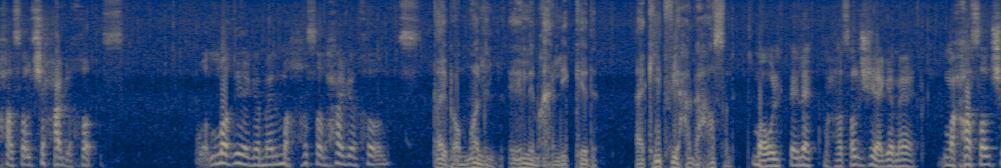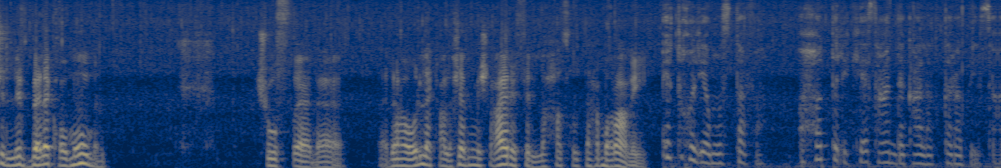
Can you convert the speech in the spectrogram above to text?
ما حصلش حاجة خالص. والله يا جمال ما حصل حاجة خالص. طيب أمال إيه اللي مخليك كده؟ أكيد في حاجة حصلت. ما قلت لك ما حصلش يا جمال. ما حصلش اللي في بالك عموما. شوف أنا أنا هقول لك علشان مش عارف اللي حصل ده عبارة عن إيه. ادخل يا مصطفى. حط الأكياس عندك على الترابيزة.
